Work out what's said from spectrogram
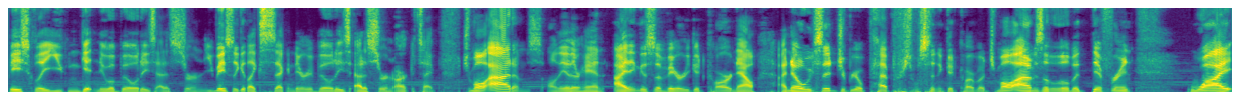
basically you can get new abilities at a certain, you basically get like secondary abilities at a certain archetype. Jamal Adams, on the other hand, I think this is a very good card. Now, I know we've said Jabrill Peppers wasn't a good card, but Jamal Adams is a little bit different. Why?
